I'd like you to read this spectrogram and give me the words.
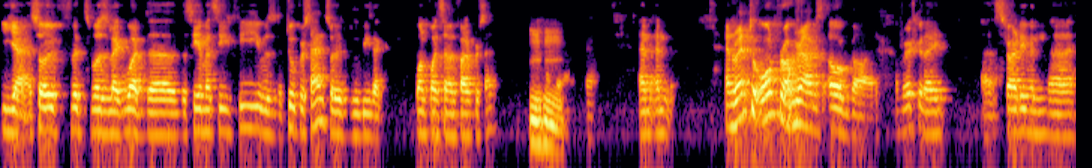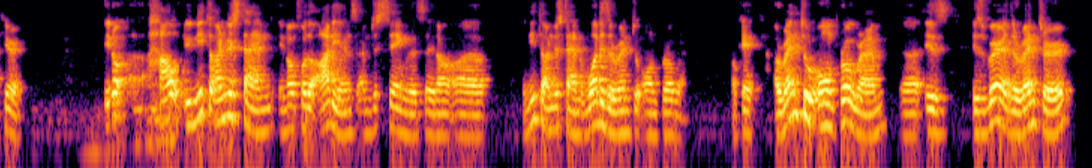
Yeah, so if it was like what the the CMHC fee was two percent, so it will be like one point seven five percent. Mm-hmm. Yeah, and and and rent to own programs. Oh God, where should I uh, start even uh, here? You know how you need to understand. You know, for the audience, I'm just saying this. You know, uh, you need to understand what is a rent to own program. Okay, a rent to own program uh, is is where the renter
